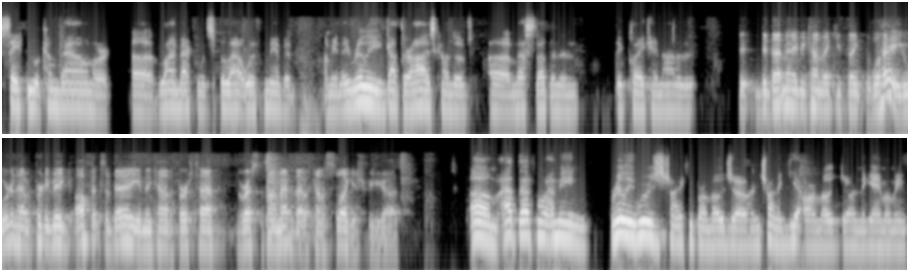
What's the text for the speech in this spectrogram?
safety would come down or uh, linebacker would spill out with me. But I mean, they really got their eyes kind of uh, messed up, and then big play came out of it. Did, did that maybe kind of make you think, well, hey, we're going to have a pretty big offensive day, and then kind of the first half, the rest of the time after that was kind of sluggish for you guys? Um, at that point, I mean, really, we were just trying to keep our mojo and trying to get our mojo in the game. I mean,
